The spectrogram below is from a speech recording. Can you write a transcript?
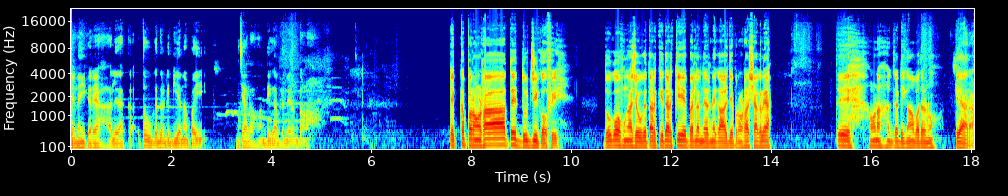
ਇਹ ਨਹੀਂ ਕਰਿਆ ਹਾਲੇ ਤੱਕ। ਤੂੰ ਕਿੱਧਰ ਡਿੱਗੀ ਆ ਨਾ ਭਾਈ? ਚਲੋ ਬੰਦੀ ਕਰ ਦਿੰਦੇ ਹਾਂ ਇੱਕ ਪਰੌਂਠਾ ਤੇ ਦੂਜੀ ਕੌਫੀ। ਦੋ ਕੌਫੀਆਂ ਚ ਹੋ ਗਏ ਤੜਕੀ ਤੜਕੀ, ਪਹਿਲਾਂ ਨਿਰਨੇ ਕਾਲ ਜੇ ਪਰੌਂਠਾ ਛਕ ਲਿਆ। ਤੇ ਹੁਣ ਗੱਡੀ ਗਾਂ ਵਧਣ ਨੂੰ ਤਿਆਰ ਆ।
